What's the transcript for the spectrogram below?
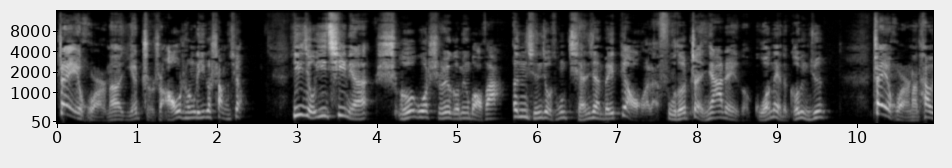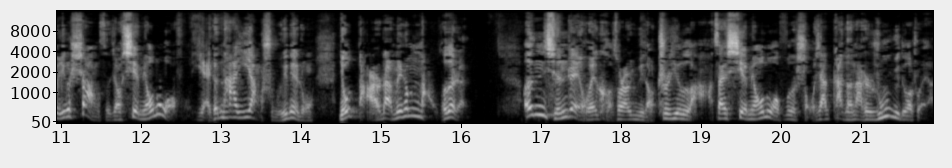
这会儿呢，也只是熬成了一个上校。一九一七年，俄国十月革命爆发，恩勤就从前线被调回来，负责镇压这个国内的革命军。这会儿呢，他有一个上司叫谢苗诺夫，也跟他一样，属于那种有胆儿但没什么脑子的人。恩勤这回可算是遇到知音了啊，在谢苗诺夫的手下干的那是如鱼得水啊。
